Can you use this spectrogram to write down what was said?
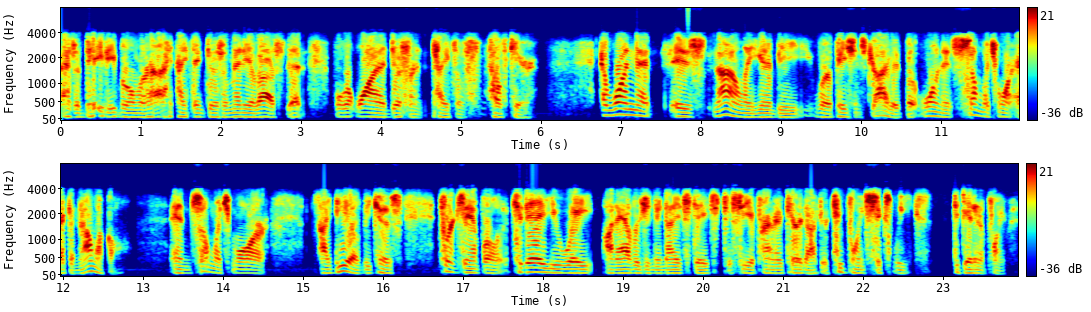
As a baby boomer, I, I think there's many of us that want a different type of health care and one that is not only going to be where patients drive it, but one that's so much more economical and so much more ideal because, for example, today you wait on average in the United States to see a primary care doctor 2.6 weeks to get an appointment.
